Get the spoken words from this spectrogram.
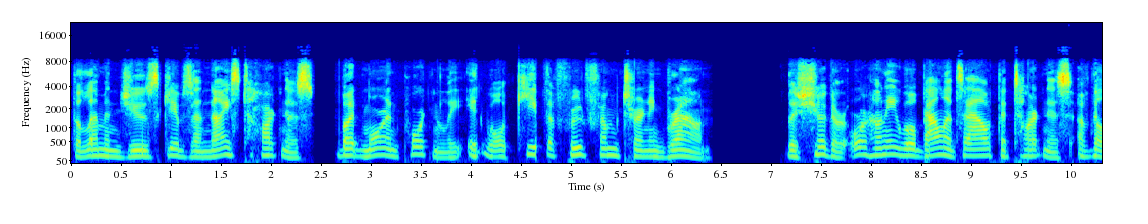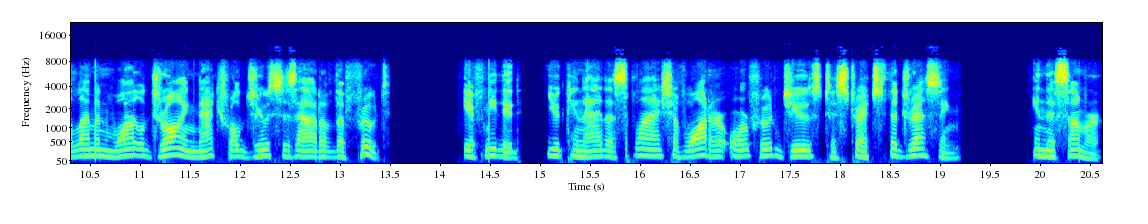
The lemon juice gives a nice tartness, but more importantly it will keep the fruit from turning brown. The sugar or honey will balance out the tartness of the lemon while drawing natural juices out of the fruit. If needed, you can add a splash of water or fruit juice to stretch the dressing. In the summer,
